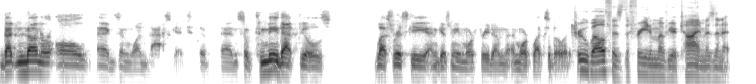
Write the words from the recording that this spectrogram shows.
that none are all eggs in one basket. And so to me, that feels less risky and gives me more freedom and more flexibility. True wealth is the freedom of your time, isn't it?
